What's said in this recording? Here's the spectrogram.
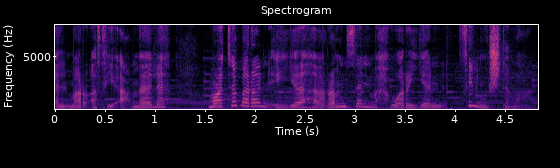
المرأة في أعماله معتبرا إياها رمزا محوريا في المجتمع.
